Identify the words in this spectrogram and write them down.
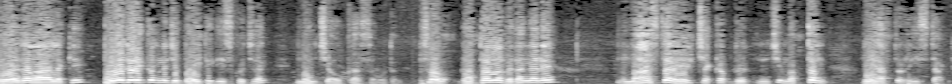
పేదవాళ్ళకి పేదరికం నుంచి బయటికి తీసుకొచ్చడానికి మంచి అవకాశం ఉంటుంది. సో గతంలో విధంగానే మాస్టర్ హెల్త్ చెకప్ నుంచి మొత్తం వీ హ్యావ్ టు రీస్టార్ట్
